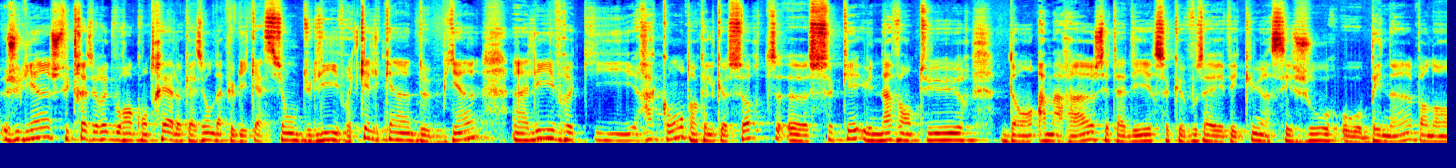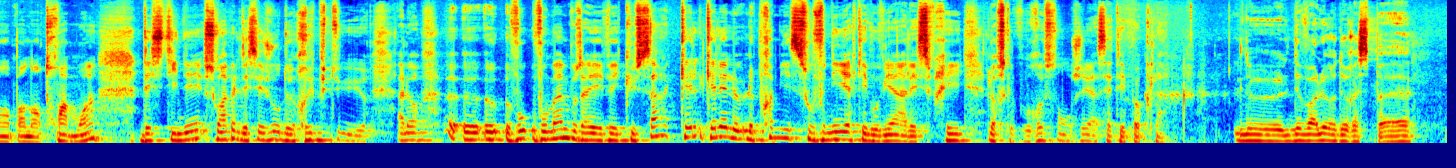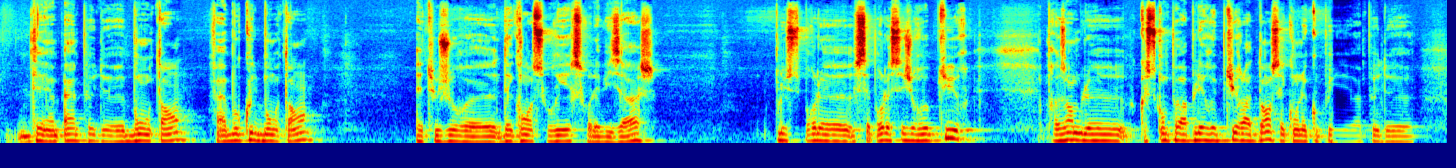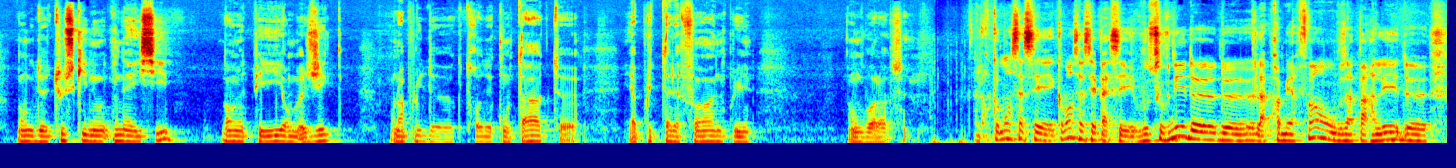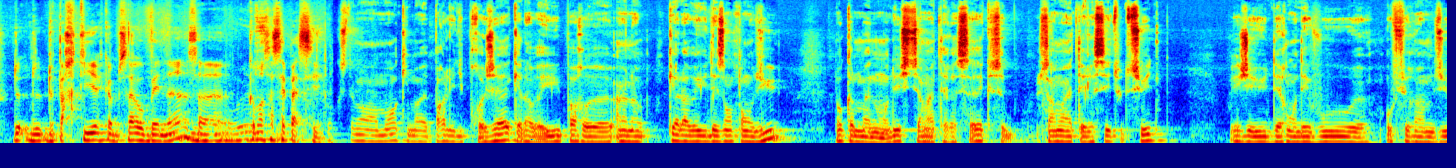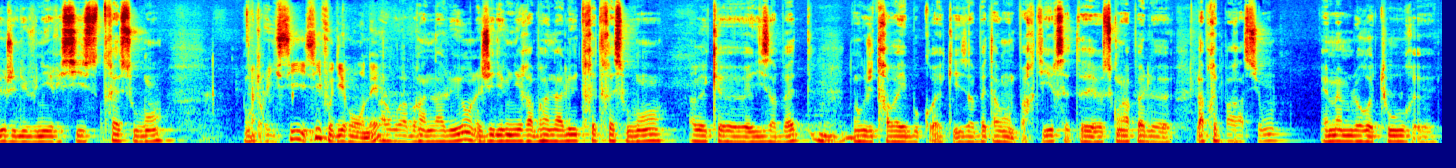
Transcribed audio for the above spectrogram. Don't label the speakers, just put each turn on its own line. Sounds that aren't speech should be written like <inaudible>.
Julien, je suis très heureux de vous rencontrer à l'occasion de la publication du livre Quelqu'un de bien, un livre qui raconte en quelque sorte euh, ce qu'est une aventure dans Amarage, c'est-à-dire ce que vous avez vécu un séjour au Bénin pendant, pendant trois mois, destiné, ce qu'on appelle des séjours de rupture. Alors, euh, euh, vous, même vous avez vécu ça. Quel, est le, le, premier souvenir qui vous vient à l'esprit lorsque vous ressongez à cette époque-là?
Des valeurs de respect un peu de bon temps, enfin beaucoup de bon temps, et toujours euh, des grands sourires sur le visage. Plus pour le, c'est pour le séjour rupture. Par exemple, ce qu'on peut appeler rupture là-dedans, c'est qu'on est coupé un peu de, donc de tout ce qui nous tenait ici, dans notre pays, en Belgique. On n'a plus de, trop de contacts, il n'y a plus de téléphone, plus. Donc voilà.
Alors comment ça s'est comment ça s'est passé? Vous vous souvenez de, la première fois où on vous a parlé de, de, partir comme ça au Bénin? Ça, Comment ça s'est passé?
C'était ma maman qui m'avait parlé du projet qu'elle avait eu par euh, un qu'elle avait eu des entendus. Donc elle m'a demandé si ça m'intéressait, que ça m'a intéressé tout de suite. Et j'ai eu des rendez-vous euh, au fur et à mesure. J'ai dû venir ici très souvent
alors ici, ici, il faut dire où on est.
Ah, à Braine-l'Alleud. J'ai dû venir à Braine-l'Alleud très très souvent avec euh, Elisabeth. Mhm. Donc j'ai travaillé beaucoup avec Elisabeth avant de partir. C'était ce qu'on appelle euh, la préparation et même le retour. Et,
